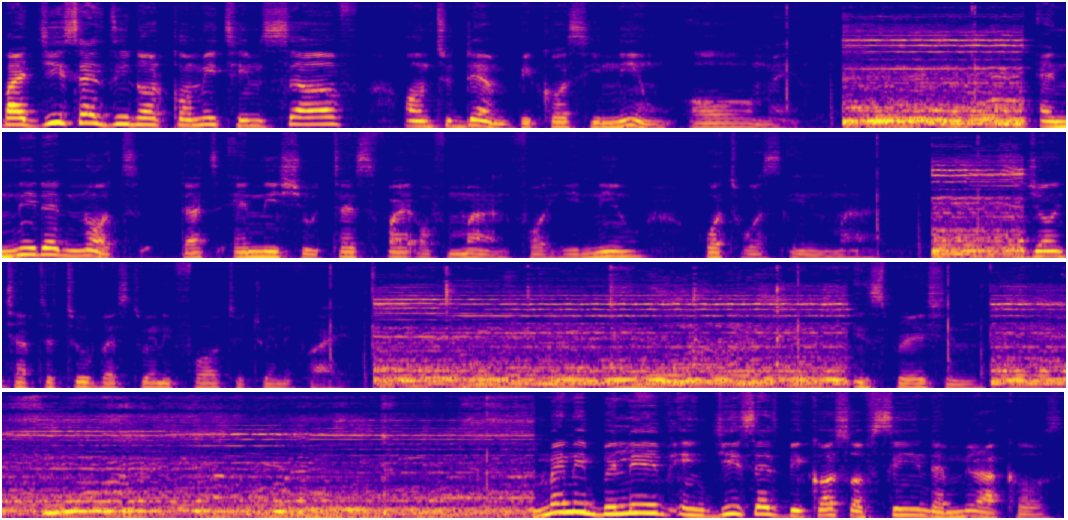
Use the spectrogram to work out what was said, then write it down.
But Jesus did not commit himself unto them because he knew all men, and needed not that any should testify of man, for he knew what was in man. John chapter 2, verse 24 to 25. Inspiration. Many believe in Jesus because of seeing the miracles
